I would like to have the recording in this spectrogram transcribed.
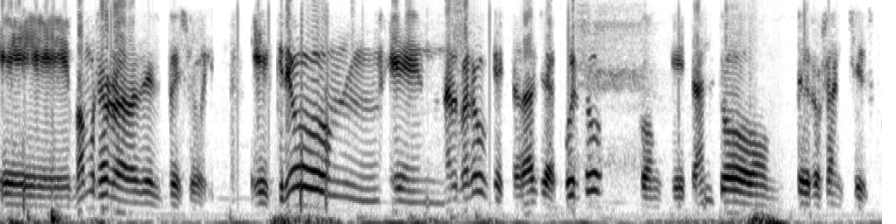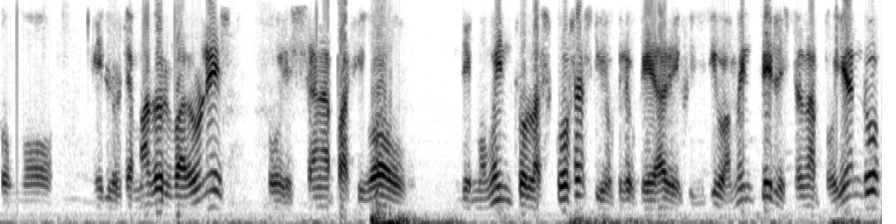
Eh, vamos a hablar del PSOE. Eh, creo, mm, en Álvaro, que estarás de acuerdo con que tanto Pedro Sánchez como eh, los llamados varones, pues han apaciguado de momento las cosas, yo creo que ya definitivamente le están apoyando,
